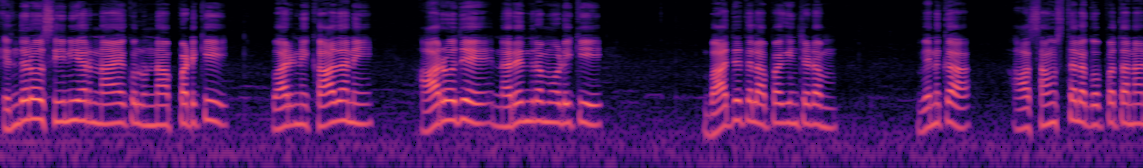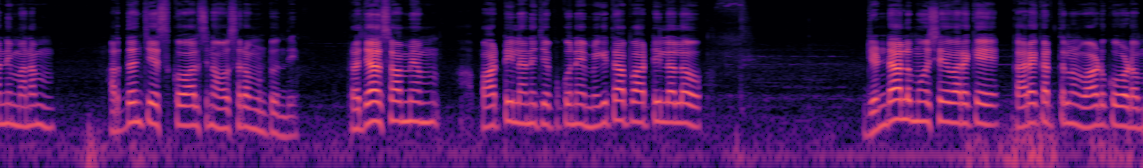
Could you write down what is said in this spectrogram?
ఎందరో సీనియర్ నాయకులు ఉన్నప్పటికీ వారిని కాదని ఆ రోజే నరేంద్ర మోడీకి బాధ్యతలు అప్పగించడం వెనుక ఆ సంస్థల గొప్పతనాన్ని మనం అర్థం చేసుకోవాల్సిన అవసరం ఉంటుంది. ప్రజాస్వామ్యం పార్టీలని చెప్పుకునే మిగతా పార్టీలలో జెండాలు మోసే వరకే కార్యకర్తలను వాడుకోవడం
